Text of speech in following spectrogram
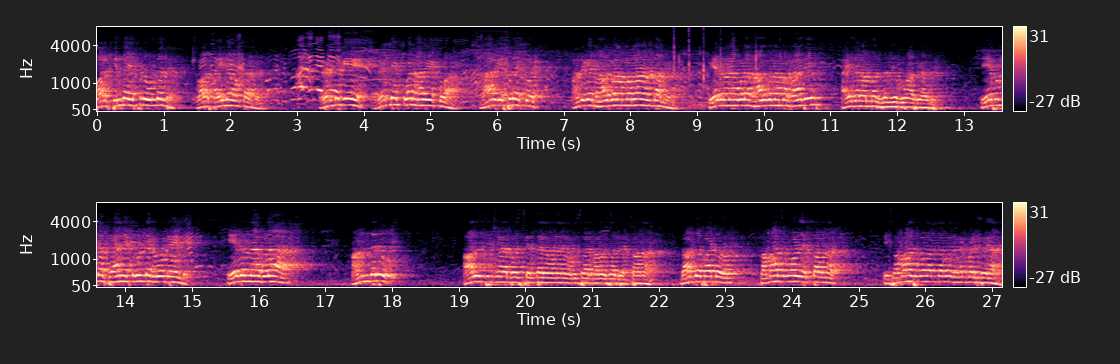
వాళ్ళ కింద ఎప్పుడు ఉండదు. వాళ్ళ పైనే ఉంటారు. రెండుకి రెండు ఎక్కువ నాలుగు ఎక్కువ. నాలుగు ఎప్పుడు ఎక్కువ. అందుకే నాలుగో నంబర్లోనే ఉంటాం మేము. ఏదన్నా కూడా నాలుగో నంబర్ రాది ఐదో నంబర్ సంజీవ్ కుమార్ గారి ఏమున్నా ఫ్యాన్ ఎక్కడుంటే రోడ్ వేయండి ఏదన్నా కూడా అందరూ ఆలోచించుకునే పరిస్థితి ఎంతైనా ఉందని ఒకసారి మరోసారి చెప్తా ఉన్నా. దాంతోపాటు సమాజం వాళ్ళు చెప్తా ఉన్నారు. ఈ సమాజం వాళ్ళంతా కూడా వెనకబడిపోయినారు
